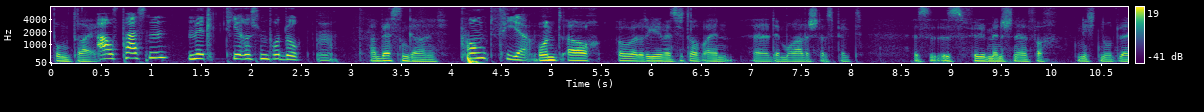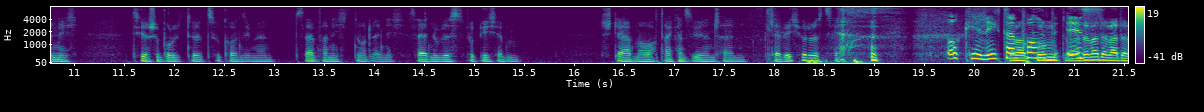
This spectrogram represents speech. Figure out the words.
Punkt 3. Aufpassen mit tierischen Produkten. Am besten gar nicht. Punkt 4. Und auch, oh, da gehen wir jetzt nicht drauf ein, äh, der moralische Aspekt es ist für den Menschen einfach nicht notwendig, tierische Produkte zu konsumieren. Es ist einfach nicht notwendig. Sei denn, du bist wirklich am Sterben, aber auch da kannst du wieder entscheiden. Sterbe ich oder das Tier? Okay, nächster aber Punkt, Punkt ist. Warte, warte, warte,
